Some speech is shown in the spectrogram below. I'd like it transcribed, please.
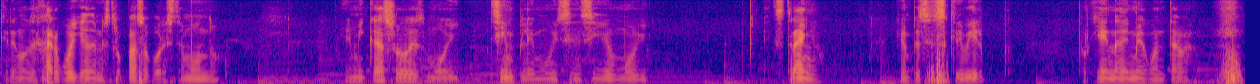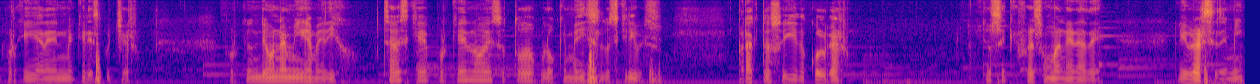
queremos dejar huella de nuestro paso por este mundo. En mi caso es muy simple, muy sencillo, muy extraño. Yo empecé a escribir porque ya nadie me aguantaba, porque ya nadie me quería escuchar. Porque un día una amiga me dijo, ¿sabes qué? ¿Por qué no eso todo lo que me dices lo escribes? Para acto seguido colgar. Yo sé que fue su manera de librarse de mí,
